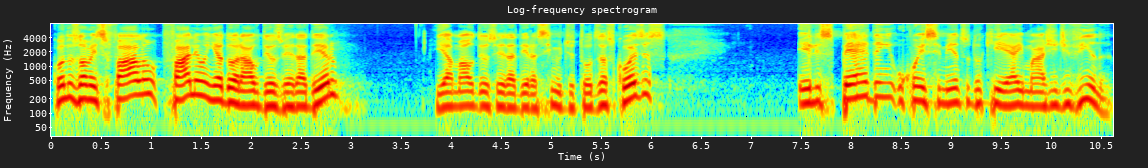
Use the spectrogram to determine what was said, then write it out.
Quando os homens falam, falham em adorar o Deus verdadeiro e amar o Deus verdadeiro acima de todas as coisas, eles perdem o conhecimento do que é a imagem divina.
